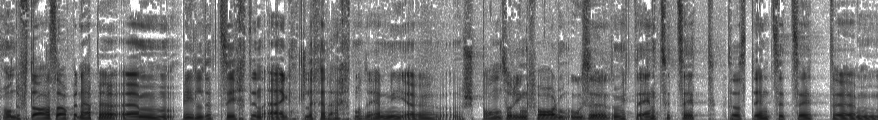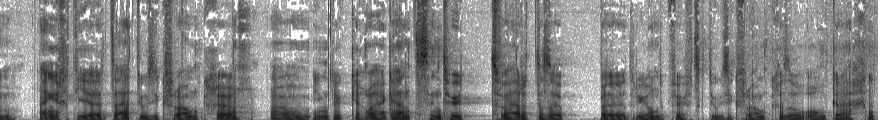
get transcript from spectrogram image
Und auf das aber eben ähm, bildet sich dann eigentlich eine recht moderne äh, Sponsoringform raus mit der NZZ. Dass die NZZ ähm, eigentlich die 10'000 Franken ähm, im Dückerweg geben. Das sind heute, wären das etwa 350'000 Franken so umgerechnet.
